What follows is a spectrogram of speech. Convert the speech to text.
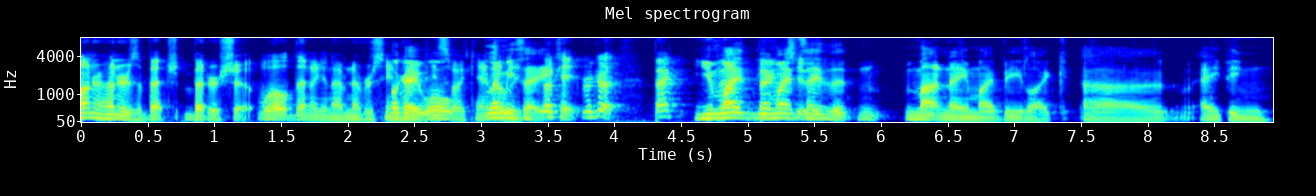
Hunter Hunter is a bet- better show. Well, then again, I've never seen Okay, One Piece, so I can't. let me really- say- Okay, regard back. You back- might you might say it. that Martinet might be like uh aping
